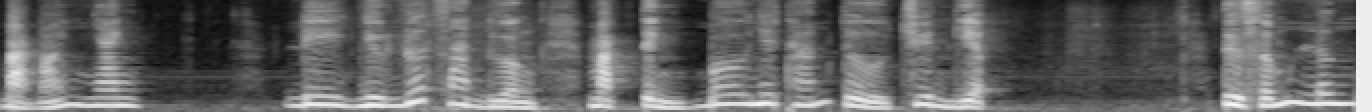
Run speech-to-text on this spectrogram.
Bà nói nhanh, đi như lướt ra đường, mặt tỉnh bơ như thám tử chuyên nghiệp. Từ sống lưng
